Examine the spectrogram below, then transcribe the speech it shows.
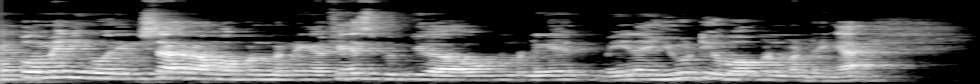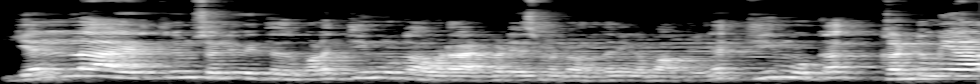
எப்போவுமே நீங்கள் ஒரு இன்ஸ்டாகிராம் ஓப்பன் பண்ணுறீங்க ஃபேஸ்புக் ஓப்பன் பண்ணுறீங்க மெயினாக யூடியூப் ஓப்பன் பண்ணுறீங்க எல்லா இடத்துலையும் சொல்லி வைத்தது போல திமுகவோட அட்வர்டைஸ்மெண்ட் வரதை நீங்கள் பாப்பீங்க திமுக கடுமையான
